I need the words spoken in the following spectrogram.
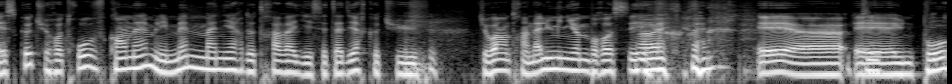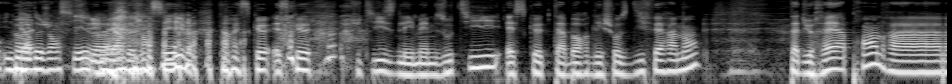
Est-ce que tu retrouves quand même les mêmes manières de travailler? C'est-à-dire que tu, tu vois, entre un aluminium brossé Ah ouais. et, euh, et une peau, Une paire Ouais. de gencives. une paire de gencives, non, est-ce que est-ce que tu utilises les mêmes outils? Est-ce que tu abordes les choses différemment? Tu as dû réapprendre à,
